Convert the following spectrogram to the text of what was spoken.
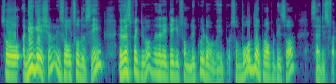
So, aggregation is also the same irrespective of whether I take it from liquid or vapor. So, both the properties are satisfied.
